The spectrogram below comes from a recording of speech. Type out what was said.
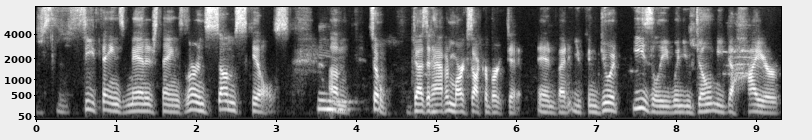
see things manage things learn some skills. Mm-hmm. um, so does it happen? Mark zuckerberg did it and but you can do it easily when you don't need to hire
